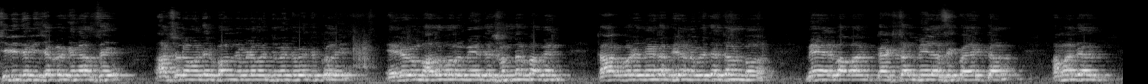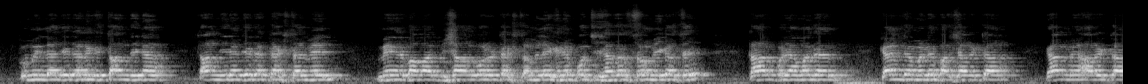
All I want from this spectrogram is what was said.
সিটিজেন হিসাবে ওখানে আছে। আসলে আমাদের বন্ধুমের মাধ্যমে যোগাযোগ করলে এরকম ভালো ভালো মেয়েদের সন্ধান পাবেন। তারপরে মেয়েটা বিরানব্বইতে জন্ম। মেয়ের বাবার টেক্সটাইল মিল আছে কয়েকটা। আমাদের কুমিল্লা যেটা নাকি চান্দিনা চান্দিনা যেটা টেক্সটাইল মিল মেয়ের বাবার বিশাল বড় টেক্সটাইল মিল এখানে পঁচিশ হাজার শ্রমিক আছে। তারপরে আমাদের ক্যান্টনমেন্টের পাশে আরেকটা, গার্মে আরেকটা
